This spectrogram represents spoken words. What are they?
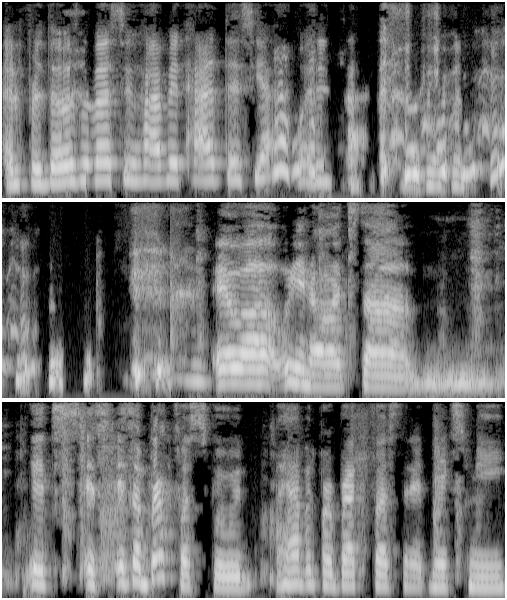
and for those of us who haven't had this yet, what is that? it, well, you know, it's um, it's it's it's a breakfast food. I have it for breakfast, and it makes me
